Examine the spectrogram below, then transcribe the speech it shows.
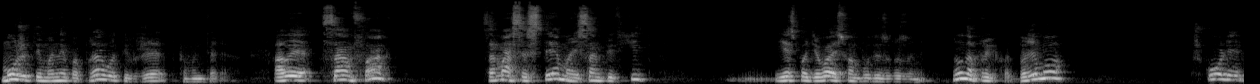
можете мене поправити вже в коментарях. Але сам факт, сама система і сам підхід, я сподіваюся, вам буде зрозуміло. Ну, наприклад, беремо в школі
